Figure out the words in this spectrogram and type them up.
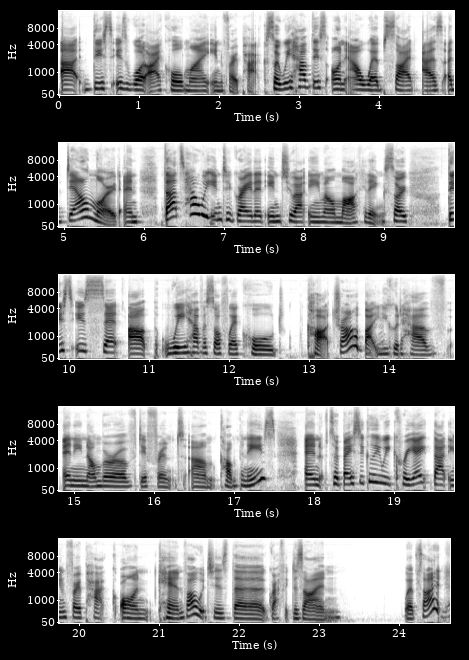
uh, this is what I call my info pack. So we have this on our website as a download, and that's how we integrate it into our email marketing. So this is set up, we have a software called Kartra, but you could have any number of different um, companies. And so basically, we create that info pack on Canva, which is the graphic design website. Yeah.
